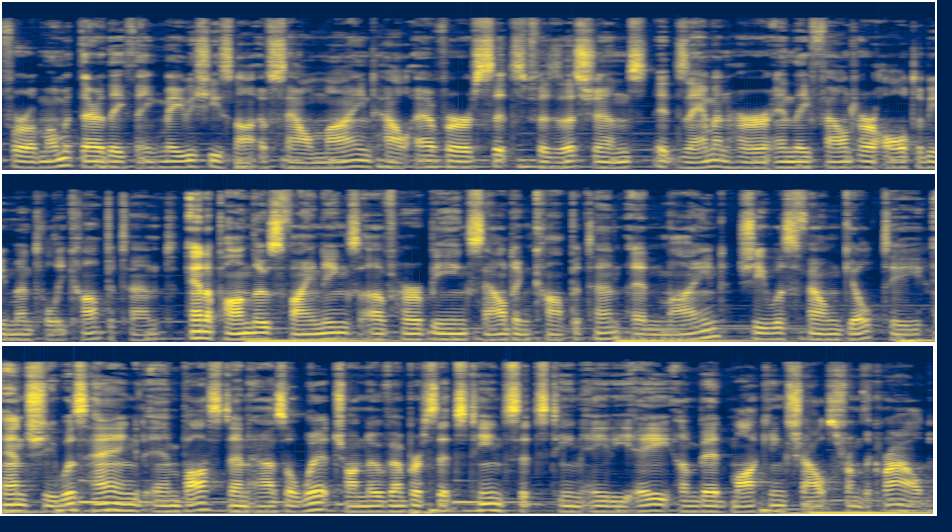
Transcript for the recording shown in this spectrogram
for a moment there, they think maybe she's not of sound mind. However, six physicians examine her and they found her all to be mentally competent. And upon those findings of her being sound and competent in mind, she was found guilty and she was hanged in Boston as a witch on November 16, 1688, amid mocking shouts from the crowd.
